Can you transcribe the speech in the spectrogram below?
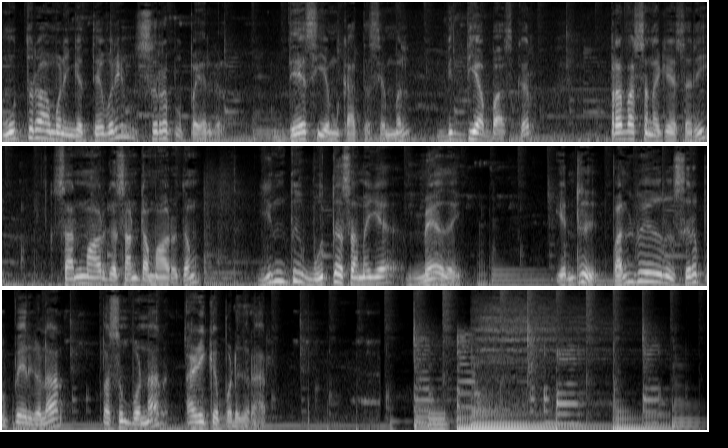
முத்துராமலிங்க தேவரின் சிறப்பு பெயர்கள் தேசியம் காத்த செம்மல் வித்யா பாஸ்கர் பிரவசனகேசரி சன்மார்க்க சண்டமாருதம் இந்து புத்த சமய மேதை என்று பல்வேறு சிறப்பு பெயர்களால் பசும்பொன்னார் அழைக்கப்படுகிறார்.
